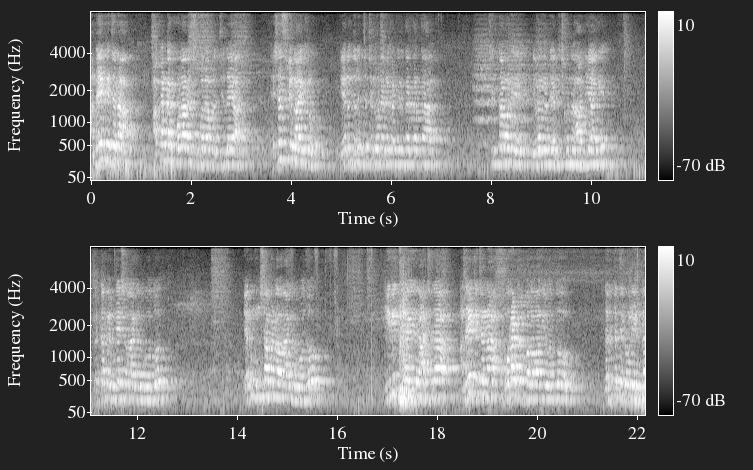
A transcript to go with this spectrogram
ಅನೇಕ ಜನ ಅಖಂಡ ಕೋಲಾರ ಚಿಕ್ಕಬಳ್ಳಾಪುರ ಜಿಲ್ಲೆಯ ಯಶಸ್ವಿ ನಾಯಕರು ಏನು ದಲಿತ ಚಳವಳಿಯನ್ನು ಕಟ್ಟಿರ್ತಕ್ಕಂಥ ಚಿಂತಾಮಣಿ ದಿವಂಗತ ಎನ್ ಶಿವನ ಹಾದಿಯಾಗಿ ದಟ್ಟ ವೆಂಕಟೇಶ್ ಅವರಾಗಿರ್ಬೋದು ಎನ್ ಮುನ್ಸಾಮಣ್ಣವರಾಗಿರ್ಬೋದು ಈ ರೀತಿಯಾಗಿ ರಾಜ್ಯದ ಅನೇಕ ಜನ ಹೋರಾಟದ ಫಲವಾಗಿ ಇವತ್ತು ದಲಿತ ಚಳವಳಿಯಿಂದ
